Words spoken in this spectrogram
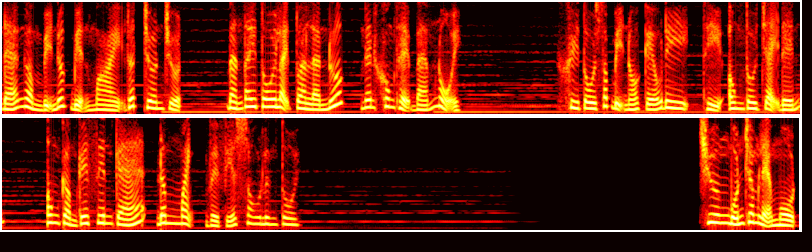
Đá ngầm bị nước biển mài, rất trơn trượt. Bàn tay tôi lại toàn là nước, nên không thể bám nổi. Khi tôi sắp bị nó kéo đi, thì ông tôi chạy đến. Ông cầm cây xiên cá, đâm mạnh về phía sau lưng tôi. Chương 401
